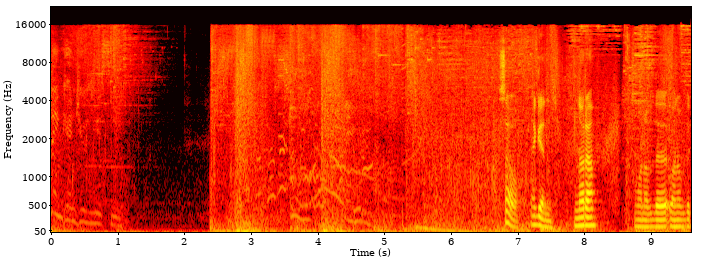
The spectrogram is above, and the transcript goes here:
Blink and you'll miss me. So again, Norra, one of the one of the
